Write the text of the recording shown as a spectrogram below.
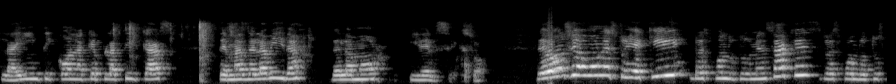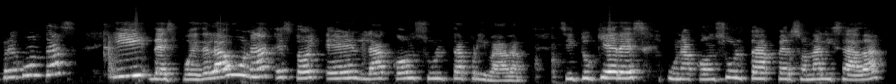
la INTI con la que platicas temas de la vida, del amor y del sexo. De 11 a 1 estoy aquí, respondo tus mensajes, respondo tus preguntas y después de la una estoy en la consulta privada. Si tú quieres una consulta personalizada,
